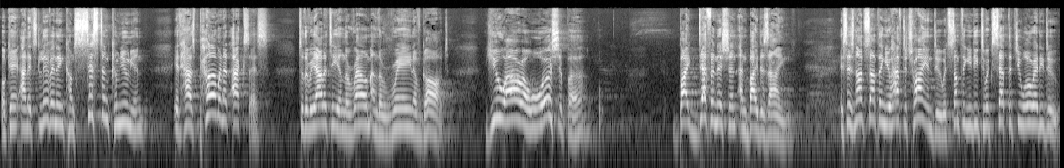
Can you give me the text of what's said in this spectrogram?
okay? And it's living in consistent communion it has permanent access to the reality and the realm and the reign of God. You are a worshiper by definition and by design. This is not something you have to try and do, it's something you need to accept that you already do.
